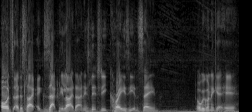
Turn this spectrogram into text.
odds are just like exactly like that, and it's literally crazy insane. What are we gonna get here?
